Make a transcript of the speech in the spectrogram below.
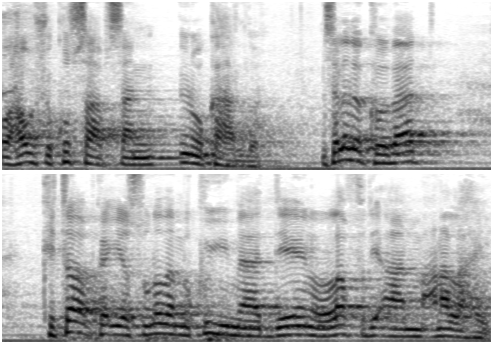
oo hawsha ku saabsan inuu ka hadlo. Masalada koobaad kitaabka iyo sunnada ma ku yimaadeen lafdi aan macno lahayn.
